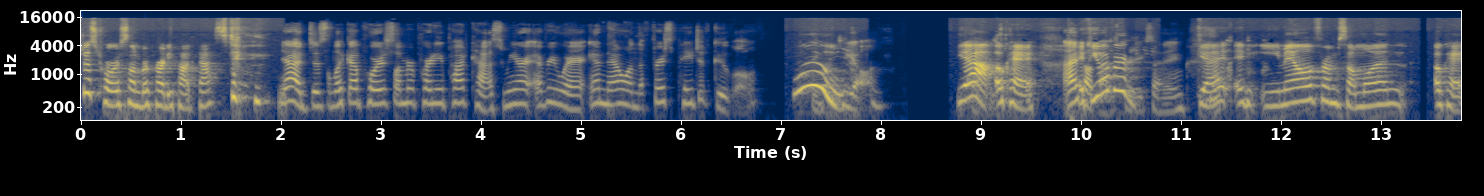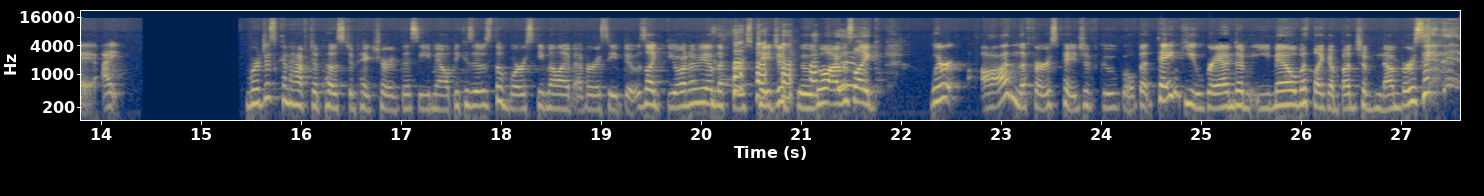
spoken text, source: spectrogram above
Just Horror Slumber Party Podcast. yeah just look up horror slumber party podcast we are everywhere and now on the first page of google Woo! deal Yeah, okay. I If you ever. Get an email from someone. Okay, I we're just gonna have to post a picture of this email because it was the worst email I've ever received. It was like, Do you want to be on the first page of Google? I was like, We're on the first page of Google, but thank you, random email with like a bunch of numbers in it.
